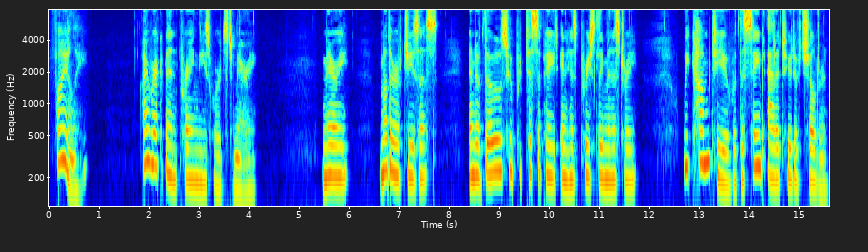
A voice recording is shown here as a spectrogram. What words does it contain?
Finally, I recommend praying these words to Mary Mary, Mother of Jesus, and of those who participate in his priestly ministry, we come to you with the same attitude of children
